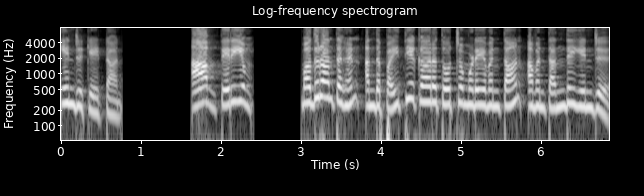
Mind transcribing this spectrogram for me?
என்று கேட்டான். ஆம் தெரியும். மதுராந்தகன் அந்த பைத்தியக்கார தோற்றமுடையவன்தான் அவன் தந்தை என்று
